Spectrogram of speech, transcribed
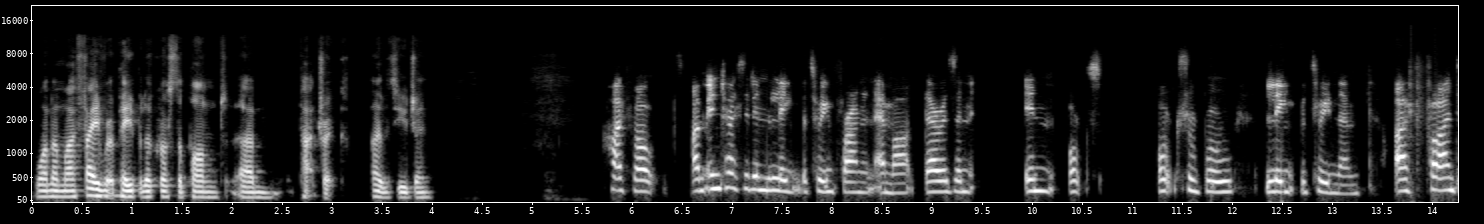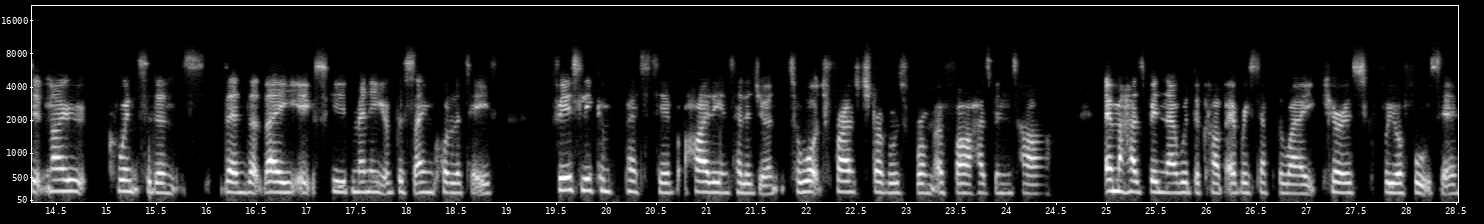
one of my favourite people across the pond, um, Patrick. Over to you, Jane. Hi, folks. I'm interested in the link between Fran and Emma. There is an inexorable link between them. I find it no coincidence then that they exude many of the same qualities. Fiercely competitive, highly intelligent. To watch Fran's struggles from afar has been tough. Emma has been there with the club every step of the way. Curious for your thoughts here.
